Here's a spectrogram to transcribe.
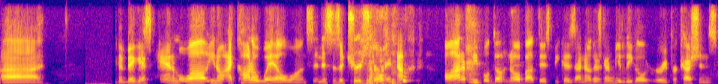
Uh, the biggest animal. Well, you know, I caught a whale once, and this is a true story. Not, a lot of people don't know about this because I know there's going to be legal repercussions.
